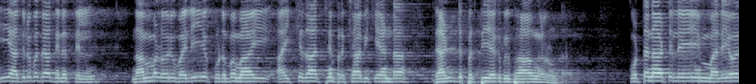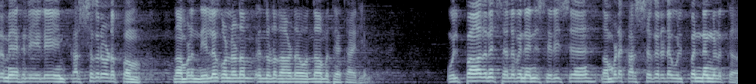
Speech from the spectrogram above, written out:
ഈ അതിരൂപത ദിനത്തിൽ നമ്മൾ ഒരു വലിയ കുടുംബമായി ഐക്യദാർഢ്യം പ്രഖ്യാപിക്കേണ്ട രണ്ട് പ്രത്യേക വിഭാഗങ്ങളുണ്ട്. കുട്ടനാട്ടിലെയും മലയോര മേഖലയിലെയും കർഷകരോടൊപ്പം നമ്മൾ നിലകൊള്ളണം എന്നുള്ളതാണ് ഒന്നാമത്തെ കാര്യം. ഉൽപാദന ചെലവിനനുസരിച്ച് നമ്മുടെ കർഷകരുടെ ഉൽപ്പന്നങ്ങൾക്ക്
